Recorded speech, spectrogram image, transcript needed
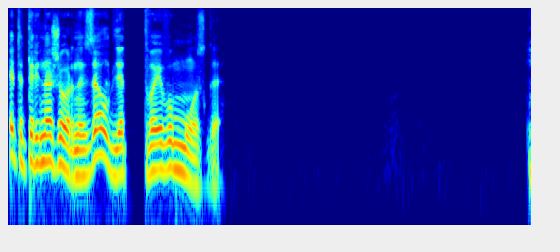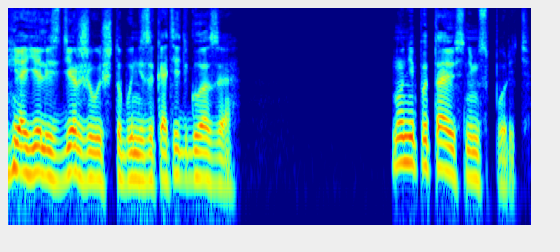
Это тренажерный зал для твоего мозга. Я еле сдерживаюсь, чтобы не закатить глаза. Но не пытаюсь с ним спорить.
